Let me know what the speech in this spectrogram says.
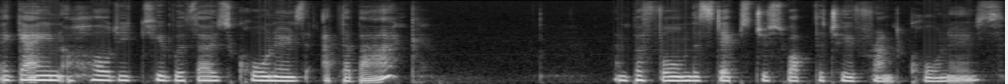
Again, hold your cube with those corners at the back and perform the steps to swap the two front corners.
